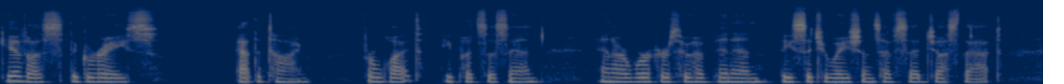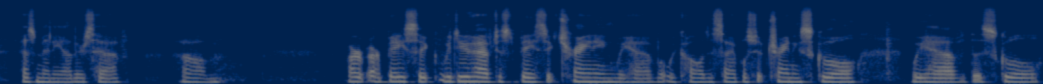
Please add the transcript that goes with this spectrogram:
give us the grace at the time for what He puts us in. And our workers who have been in these situations have said just that, as many others have. Um, our, our basic, we do have just basic training. We have what we call a discipleship training school. We have the School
